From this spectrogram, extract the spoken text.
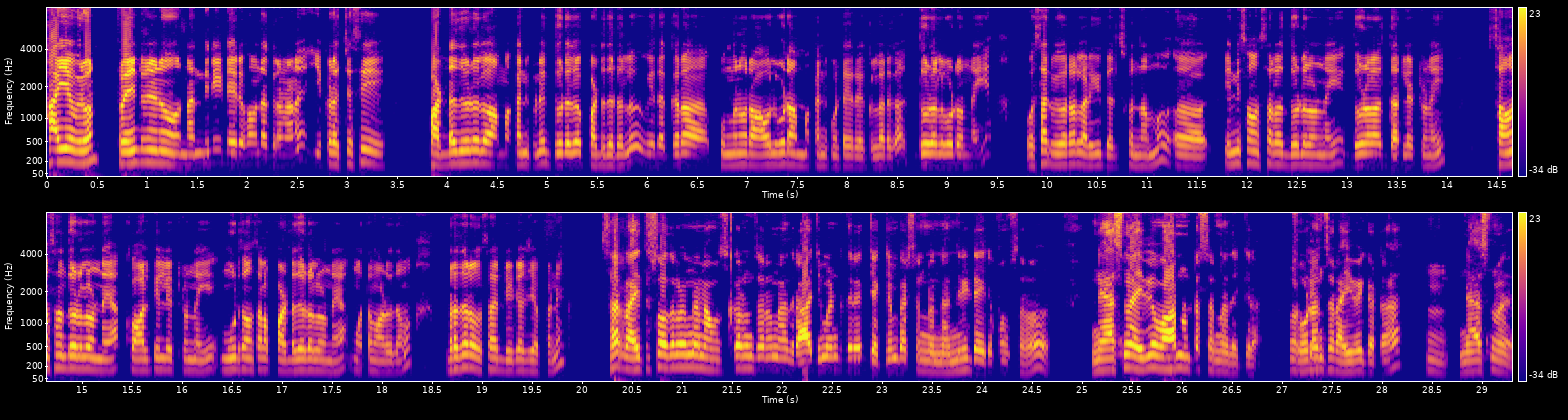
హాయ్ ఎవ్రీవన్ ప్రజెంట్ నేను నందిని డైరీ ఫామ్ దగ్గర ఉన్నాను. ఇక్కడ వచ్చేసి పడ్డ దూడలు అమ్మకానికి ఉన్నాయి దూడలు పడ్డ దూడలు మీ దగ్గర పుంగనూరు ఆవులు కూడా అమ్మకానికి ఉంటాయి రెగ్యులర్గా. దూడలు కూడా ఉన్నాయి. ఒకసారి వివరాలు అడిగి తెలుసుకుందాము. ఎన్ని సంవత్సరాల దూడలు ఉన్నాయి? దూడల ధరలు ఎట్లున్నాయి? సంవత్సరం దూడలు ఉన్నాయా? క్వాలిటీలు ఎట్లున్నాయి? మూడు సంవత్సరాల పడ్డ దూడలు ఉన్నాయా? మొత్తం అడుగుదాము. బ్రదర్ ఒకసారి డీటెయిల్స్ చెప్పండి. సార్ రైతు సోదరులకు నమస్కారం సార్. నాది రాజమండ్రి దగ్గర Jaggampeta sir. Nandini dairy farm sir. National highway వార్న్ ఉంటుంది సార్ నా దగ్గర. చూడండి సార్ హైవే గట. నేషనల్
